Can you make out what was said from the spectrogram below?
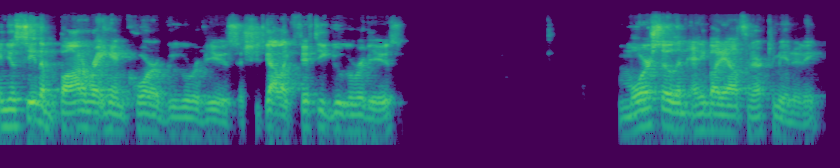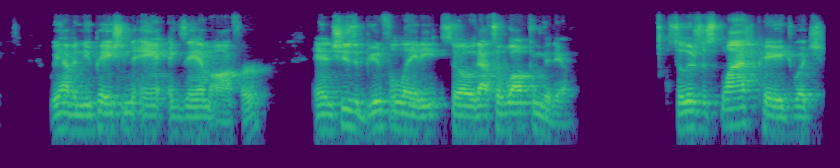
And you'll see in the bottom right hand corner Google reviews. So she's got like 50 Google reviews more so than anybody else in our community. We have a new patient exam offer, and she's a beautiful lady, so that's a welcome video. So there's a splash page which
